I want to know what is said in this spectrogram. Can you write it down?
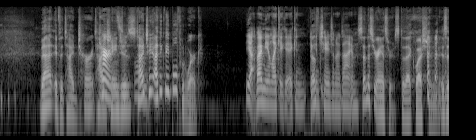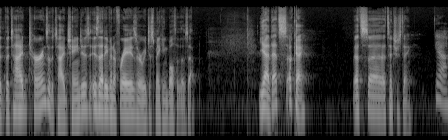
that if the tide turn tide Turns, changes, well- tide change. I think they both would work. Yeah, but I mean, like it, it can it can change on a dime. Send us your answers to that question. Is it the tide turns or the tide changes? Is that even a phrase, or are we just making both of those up? Yeah, that's okay. That's uh, that's interesting. Yeah,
